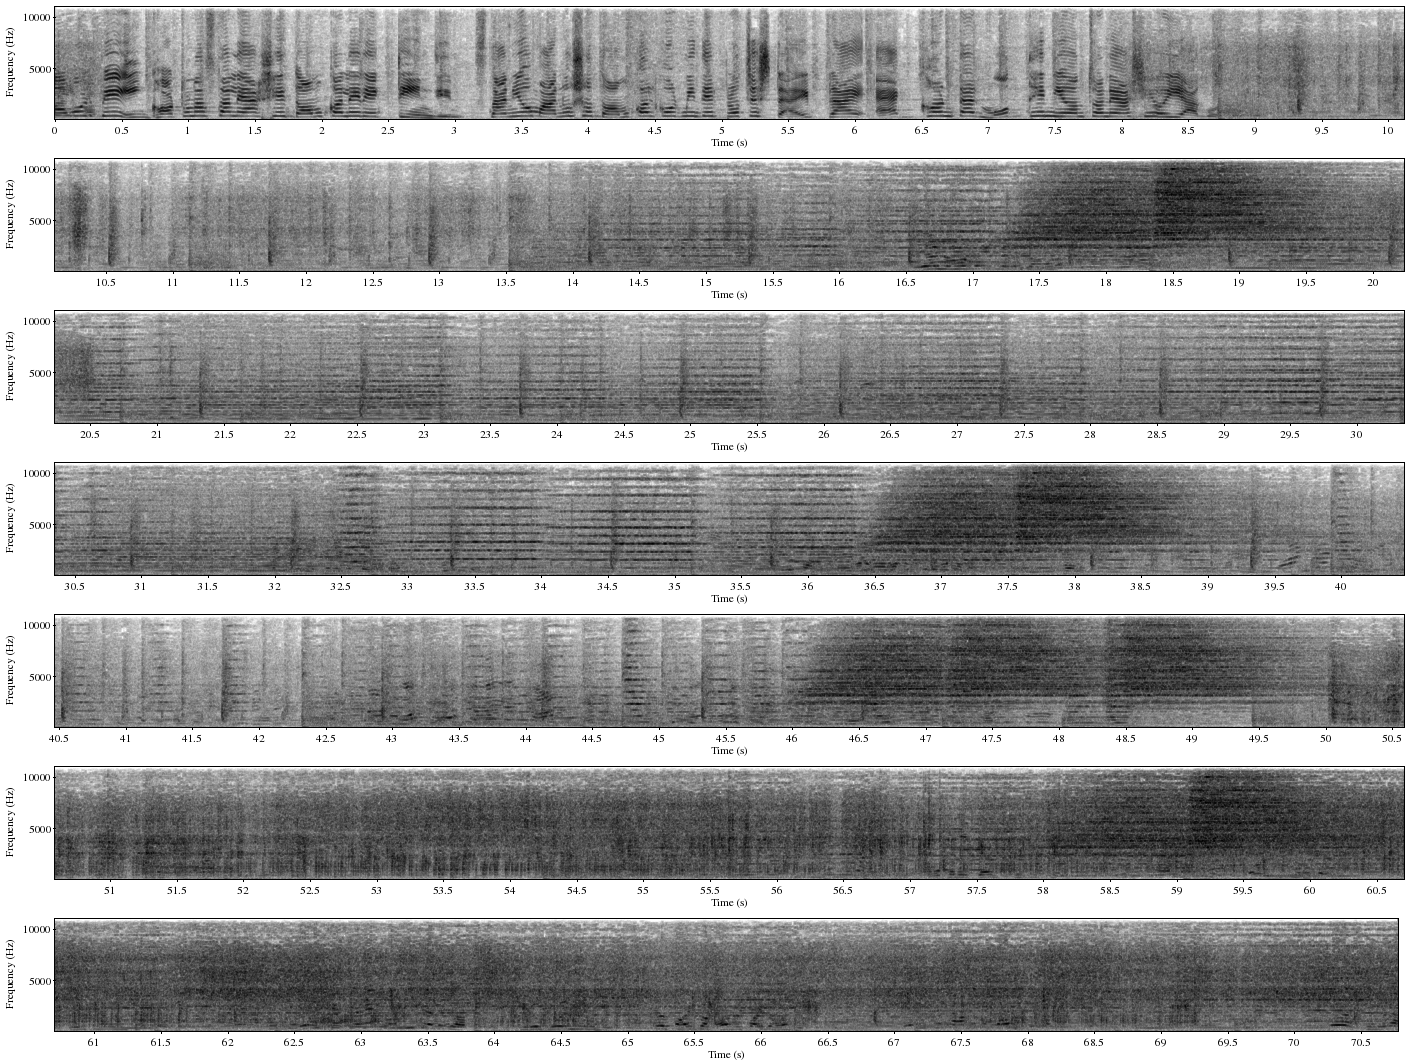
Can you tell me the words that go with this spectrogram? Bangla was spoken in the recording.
খবর পেয়েই ঘটনাস্থলে আসে দমকলের একটি ইঞ্জিন। স্থানীয় মানুষ ও দমকল কর্মীদের প্রচেষ্টায় প্রায় এক ঘণ্টার মধ্যে নিয়ন্ত্রণে আসে ওই আগুন। ছেড়ে করে নিয়ে পাইটা ভাবে পাইটা ভাবে। ছেলেরা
